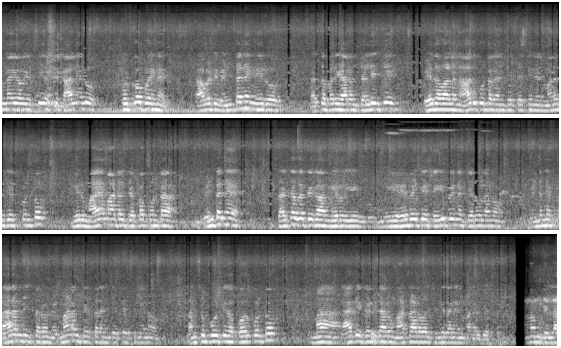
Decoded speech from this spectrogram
ఉన్నాయో ఎస్సీ ఎస్సీ కాలనీలు కొట్టుకోపోయినాయి. కాబట్టి వెంటనే మీరు నష్టపరిహారం చెల్లించి పేదవాళ్ళని ఆదుకుంటారని చెప్పేసి నేను మనవి చేసుకుంటూ మీరు మాయమాటలు చెప్పకుండా వెంటనే త్వరితగతిగా మీరు ఈ ఈ ఏవైతే తెగిపోయిన చెరువులను వెంటనే ప్రారంభిస్తారో నిర్మాణం చేస్తారని చెప్పేసి నేను మనసుపూర్తిగా కోరుకుంటూ మా రాకేష్ రెడ్డి గారు మాట్లాడవలసిందిగా నేను మనవి చేస్తున్నాను. ఖమ్మం జిల్లా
